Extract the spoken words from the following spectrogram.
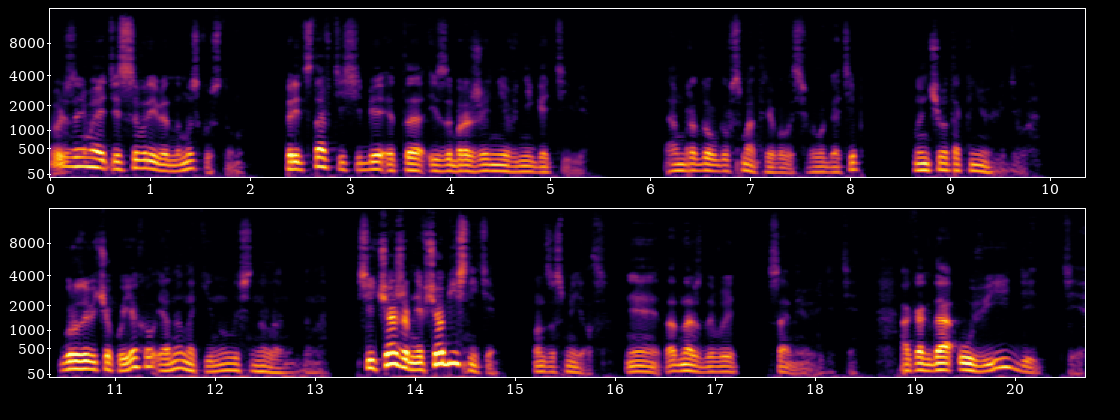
Вы же занимаетесь современным искусством. Представьте себе это изображение в негативе. Амбра долго всматривалась в логотип, но ничего так и не увидела. Грузовичок уехал, и она накинулась на Лэнгдона. — Сейчас же мне все объясните! Он засмеялся. — Нет, однажды вы сами увидите. А когда увидите,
